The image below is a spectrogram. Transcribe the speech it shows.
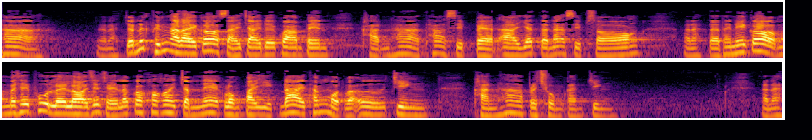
ห้านะจะนึกถึงอะไรก็ใส่ใจโดยความเป็นขันห้าถ้าสิบแปดอายตนะสิบสอง นะแต่ทีนี้ก็ไม่ใช่พูดลอยๆเฉยๆแล้วก็ค่อยๆจำแนกลงไปอีกได้ทั้งหมดว่าเออจริงขันห้าประชุมกันจริงนะ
